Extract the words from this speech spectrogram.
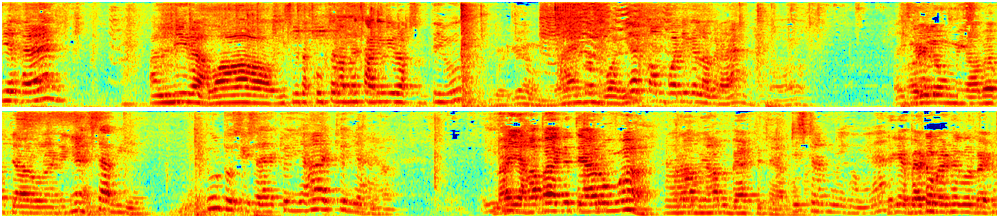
ये है अलमीरा वाह इसमें तो खूब सारा मैं साड़ी भी रख सकती हूँ। बढ़िया है हाँ, एकदम बढ़िया कंपनी का लग रहा है। हाँ। अरे लो मम्मी यहाँ पे आप तैयार होना ठीक है? ऐसा भी है। दो टो शीशा है ठो यहाँ एक ठो यहाँ। मैं यहाँ पे आके तैयार होऊँगा और आप यहाँ पे बैठ के तैयार डिस्टर्ब नहीं होंगे ना ठीक है बैठो बैठो एक बार बैठो।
